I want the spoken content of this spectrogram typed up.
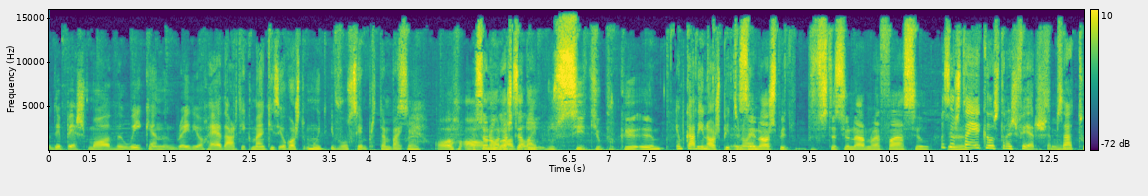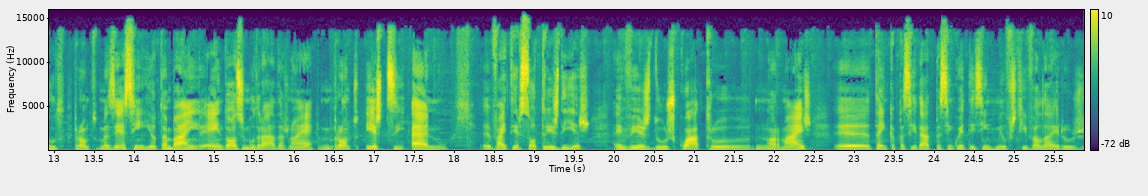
Depeche Mode, Weekend, Radiohead, Arctic Monkeys. Eu gosto muito e vou sempre também. Sim. Ao, ao, Eu só não gosto é do, do sítio, porque eh, É um bocado inóspito, não é? sem inóspito, estacionar não é fácil. Mas eles Eh, têm aqueles transferes, apesar de tudo. Pronto, mas é assim, eu também é em doses moderadas, não é? Pronto, este ano eh, vai ter só três dias, em vez dos quatro normais. Tem capacidade para 55 mil festivaleiros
